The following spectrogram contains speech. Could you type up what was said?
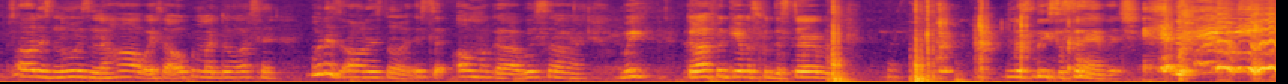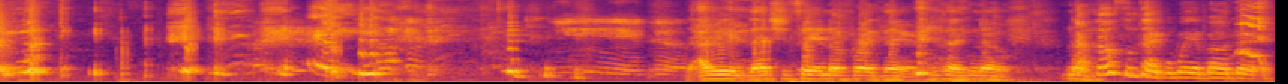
there's all this noise in the hallway. So I opened my door. I said, "What is all this noise?" It said, "Oh my God, we're sorry. We God forgive us for disturbing Miss Lisa Savage." Yeah, I mean, that should say enough right there. He's like, no, No I felt some type of way about that.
